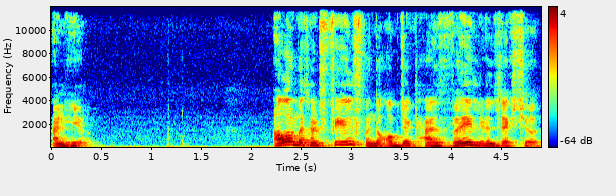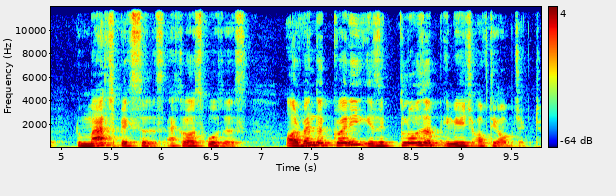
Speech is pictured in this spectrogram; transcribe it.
and here. Our method fails when the object has very little texture to match pixels across poses or when the query is a close-up image of the object.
